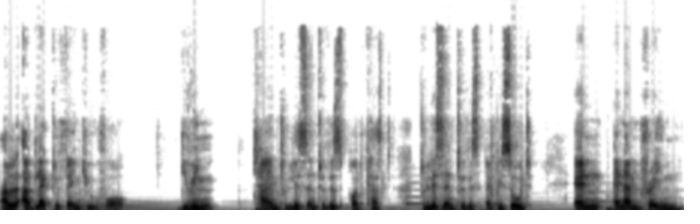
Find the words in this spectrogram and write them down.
I'd like to thank you for giving time to listen to this podcast, to listen to this episode. And and I'm praying,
